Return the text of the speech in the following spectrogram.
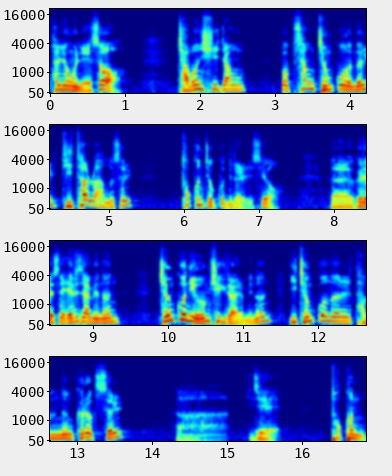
활용을 해서 자본시장 법상 정권을 디지털화한 것을 토큰 정권이라고 했어요. 에, 그래서 예를 들자면은 정권이 음식이라면은 이 정권을 담는 그릇을 아, 이제 토큰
